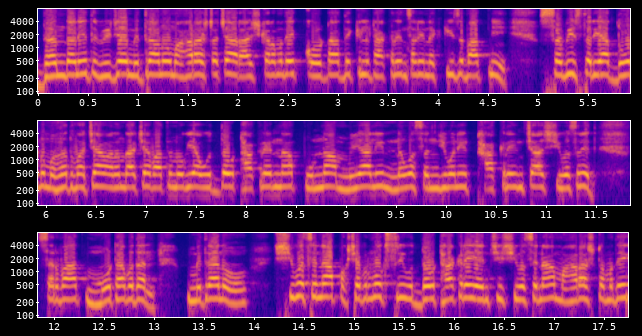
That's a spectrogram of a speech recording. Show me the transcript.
दणदणीत विजय. मित्रांनो महाराष्ट्राच्या राजकारणामध्ये कोर्टात देखील ठाकरेंसाठी नक्कीच बातमी. सविस्तर या दोन महत्त्वाच्या आनंदाच्या बातम्या बघूया उद्धव ठाकरेंना पुन्हा मिळाली नवसंजीवनी ठाकरेंच्या शिवसेनेत सर्वात मोठा बदल. मित्रांनो शिवसेना पक्षप्रमुख श्री उद्धव ठाकरे यांची शिवसेना महाराष्ट्रामध्ये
